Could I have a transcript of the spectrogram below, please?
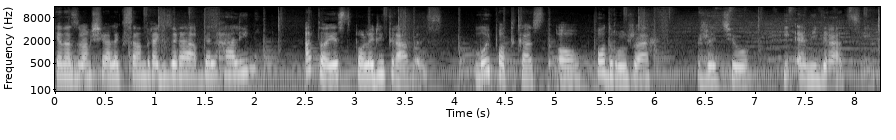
Ja nazywam się Aleksandra Gzyra Abdelhalim, a to jest Polegi Travels, mój podcast o podróżach, życiu i emigracji.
